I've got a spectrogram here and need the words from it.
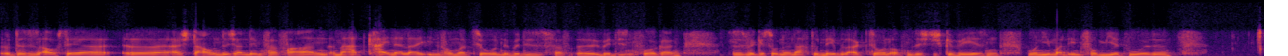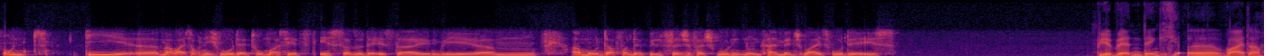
das ist auch sehr äh, erstaunlich an dem Verfahren, man hat keinerlei Informationen über, dieses, äh, über diesen Vorgang. Das ist wirklich so eine Nacht- und Nebelaktion offensichtlich gewesen, wo niemand informiert wurde. Und die, äh, man weiß auch nicht, wo der Thomas jetzt ist. Also der ist da irgendwie ähm, am Montag von der Bildfläche verschwunden und kein Mensch weiß, wo der ist. Wir werden, denke ich, äh, weiter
